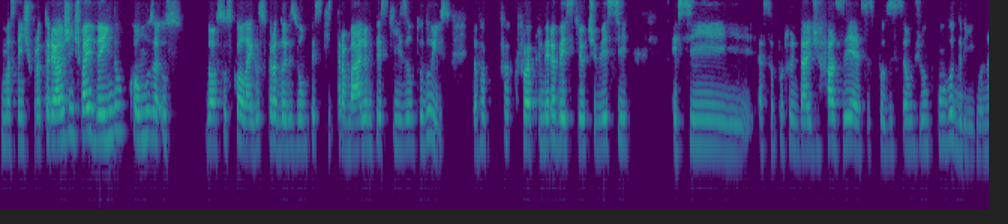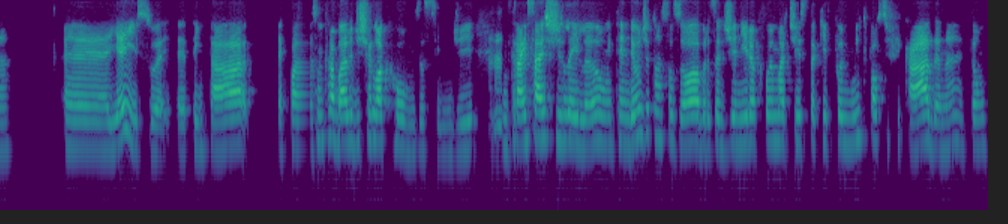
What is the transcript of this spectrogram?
como assistente curatorial, a gente vai vendo como os, os nossos colegas curadores vão pesquisar, trabalham, pesquisam tudo isso. Então foi, foi a primeira vez que eu tive esse, esse, essa oportunidade de fazer essa exposição junto com o Rodrigo, né? É, e é isso, é, é, tentar, é quase um trabalho de Sherlock Holmes, assim, de uhum. entrar em sites de leilão, entender onde estão essas obras. A Djanira foi uma artista que foi muito falsificada, né? Então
